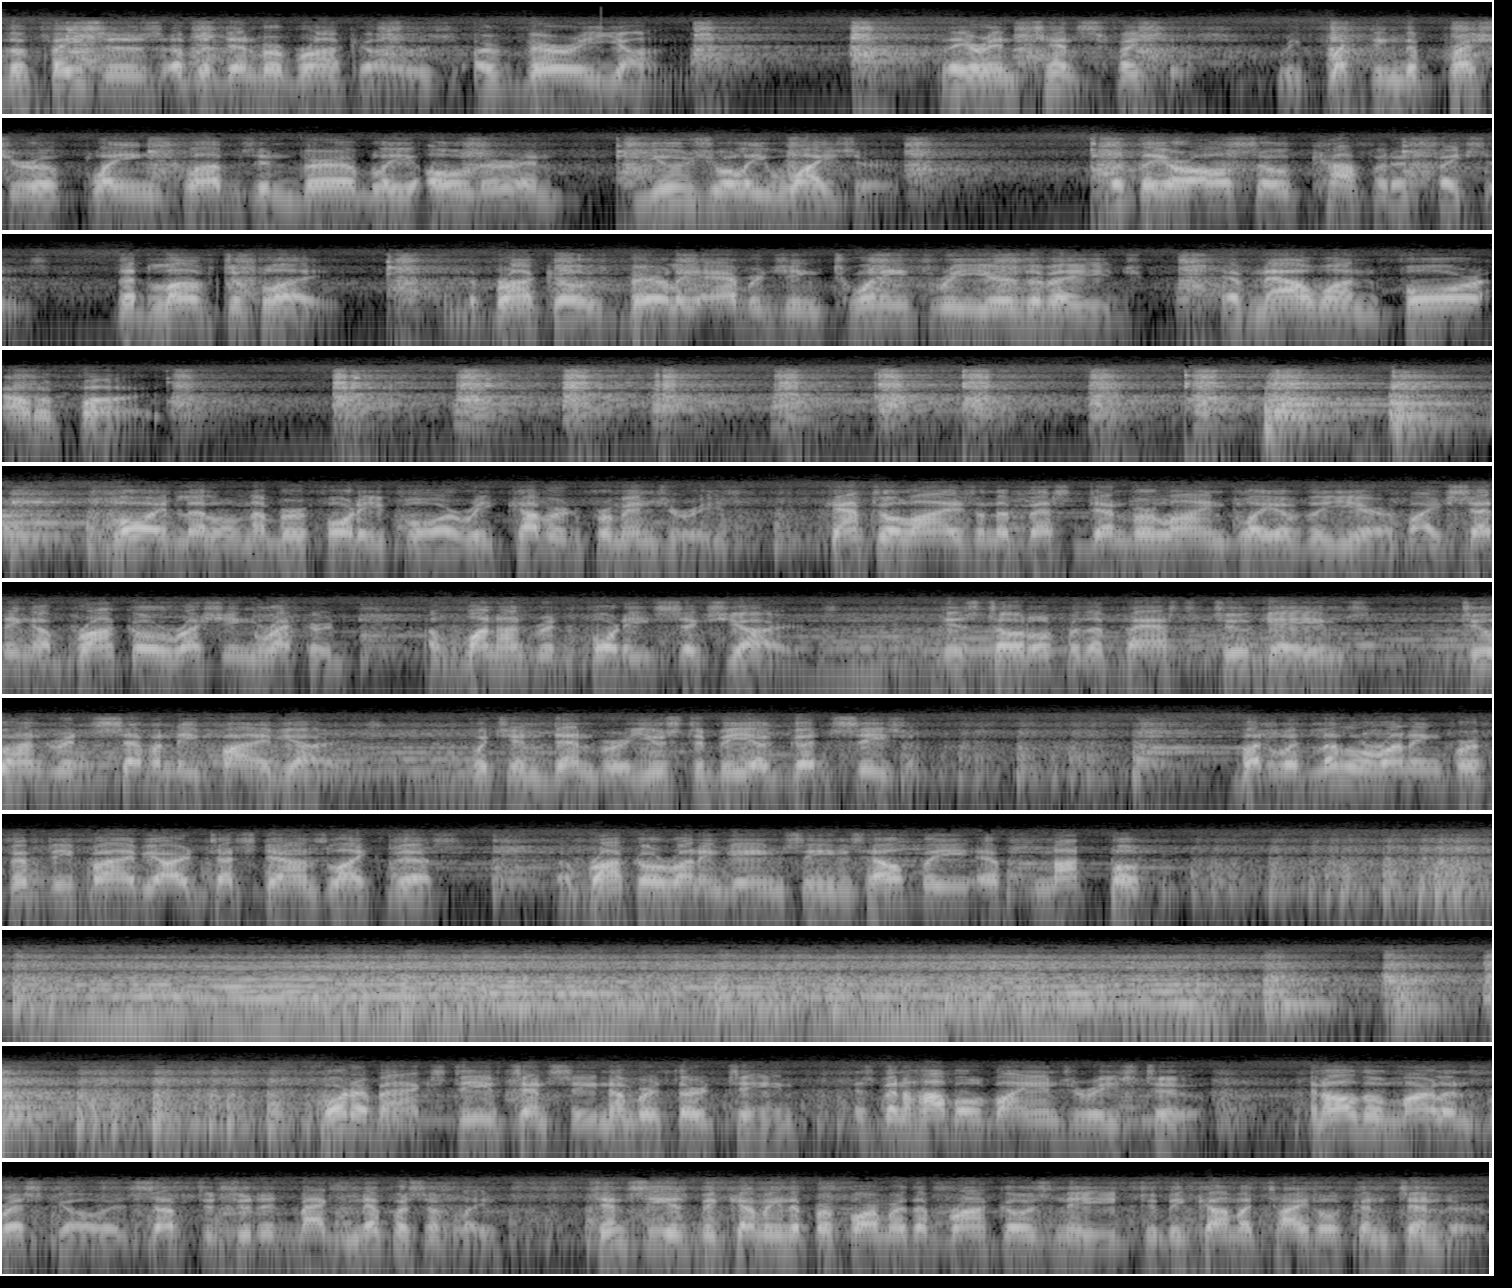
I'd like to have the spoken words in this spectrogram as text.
The faces of the Denver Broncos are very young. They are intense faces, reflecting the pressure of playing clubs invariably older and usually wiser. But they are also confident faces that love to play. And the Broncos, barely averaging 23 years of age, have now won four out of five. Number 44, recovered from injuries, capitalized on the best Denver line play of the year by setting a Bronco rushing record of 146 yards. His total for the past two games, 275 yards, which in Denver used to be a good season. But with Little running for 55-yard touchdowns like this, the Bronco running game seems healthy, if not potent. Quarterback Steve Tensi, number 13, has been hobbled by injuries too. And although Marlin Briscoe has substituted magnificently, Tensi is becoming the performer the Broncos need to become a title contender.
